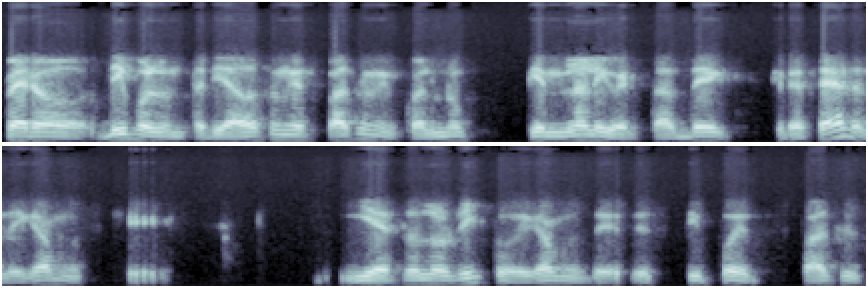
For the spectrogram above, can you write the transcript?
pero di, voluntariado es un espacio en el cual uno tiene la libertad de crecer, digamos, que y eso es lo rico, digamos, de, de ese tipo de espacios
